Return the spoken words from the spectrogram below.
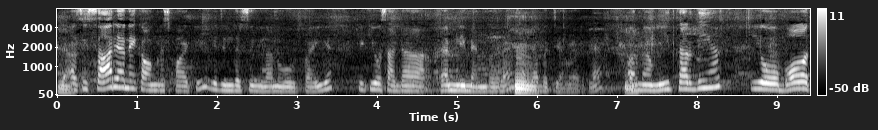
ਤੇ ਅਸੀਂ ਸਾਰਿਆਂ ਨੇ ਕਾਂਗਰਸ ਪਾਰਟੀ ਵਿਜੇਂਦਰ ਸਿੰਘਲਾ ਨੂੰ ਵੋਟ ਪਾਈ ਹੈ ਕਿਉਂਕਿ ਉਹ ਸਾਡਾ ਫੈਮਿਲੀ ਮੈਂਬਰ ਹੈ ਸਾਡਾ ਬੱਚਾ ਵਰਗਾ ਹੈ। ਔਰ ਮੈਂ ਉਮੀਦ ਕਰਦੀ ਹਾਂ ਕਿ ਉਹ ਬਹੁਤ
